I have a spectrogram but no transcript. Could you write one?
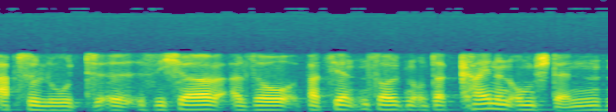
absolut äh, sicher. Also Patienten sollten unter keinen Umständen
